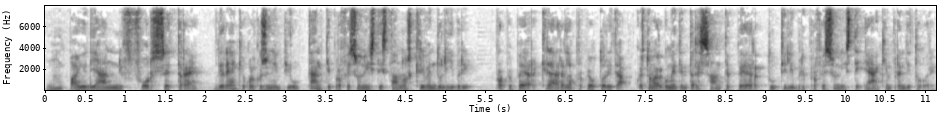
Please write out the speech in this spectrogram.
un paio di anni, forse tre, direi anche qualcosina in più, tanti professionisti stanno scrivendo libri proprio per creare la propria autorità. Questo è un argomento interessante per tutti i libri professionisti e anche imprenditori.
